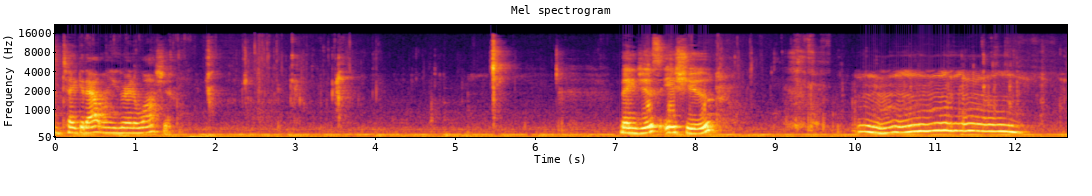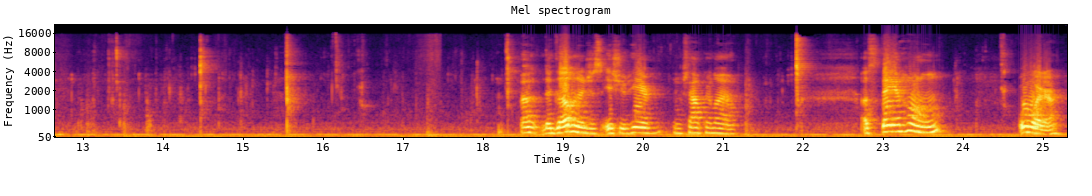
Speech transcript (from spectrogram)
And take it out when you're ready to wash it. They just issued. Mm, uh, the governor just issued here in South Carolina a stay-at-home order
